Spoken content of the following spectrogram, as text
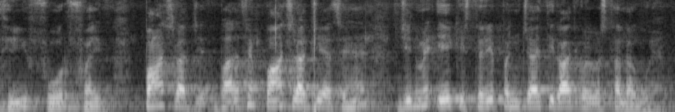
थ्री फोर फाइव पाँच राज्य, भारत में पाँच राज्य ऐसे हैं जिनमें एक स्तरीय पंचायती राज व्यवस्था लागू है।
